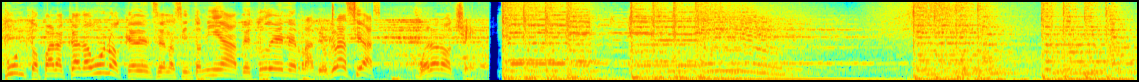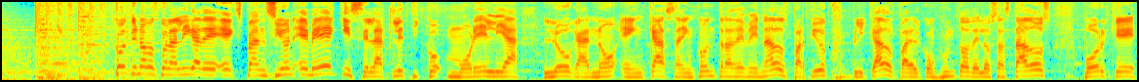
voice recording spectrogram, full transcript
Punto para cada uno. Quédense en la sintonía de TUDN Radio. Gracias. Buenas noches. Continuamos con la Liga de Expansión MX. El Atlético Morelia lo ganó en casa en contra de Venados. Partido complicado para el conjunto de los astados porque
